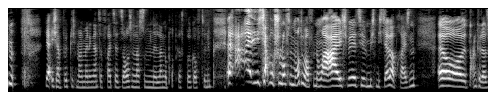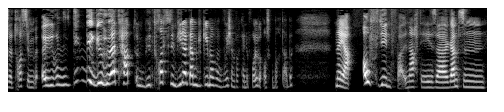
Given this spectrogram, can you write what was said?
ja, ich habe wirklich mal meine ganze Freizeit sausen lassen, um eine lange Podcast-Folge aufzunehmen. Äh, äh, ich habe auch schon auf dem Auto aufgenommen. Ah, ich will jetzt hier mich nicht selber preisen. Äh, oh, danke, dass ihr trotzdem äh, gehört habt und mir trotzdem Wiedergaben gegeben habt, obwohl ich einfach keine Folge rausgebracht habe. Naja, auf jeden Fall, nach dieser ganzen,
